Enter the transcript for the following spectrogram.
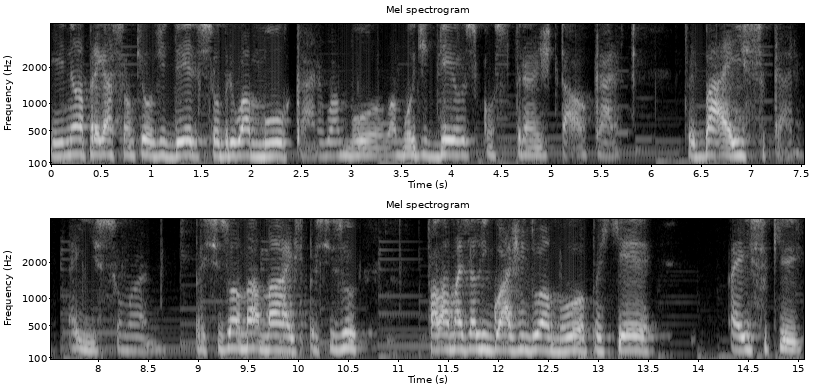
E uma pregação que eu ouvi dele sobre o amor, cara. O amor, o amor de Deus constrange e tal, cara. Foi, bah, é isso, cara. É isso, mano. Preciso amar mais, preciso falar mais a linguagem do amor, porque é isso que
